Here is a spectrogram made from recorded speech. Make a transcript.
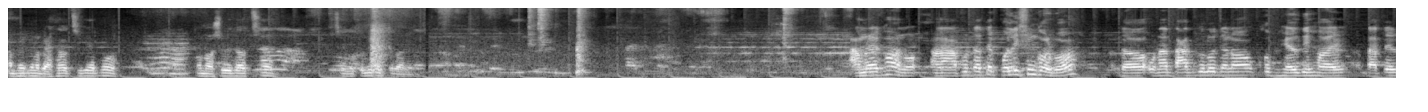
আপনার কোনো ব্যথা হচ্ছে কি আপু? কোনো অসুবিধা হচ্ছে? সেটা তুমি করতে পারেন আমরা এখন আপুর দাঁতে পলিশিং করব। তো ওনার দাঁতগুলো যেন খুব হেলদি হয়, দাঁতের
